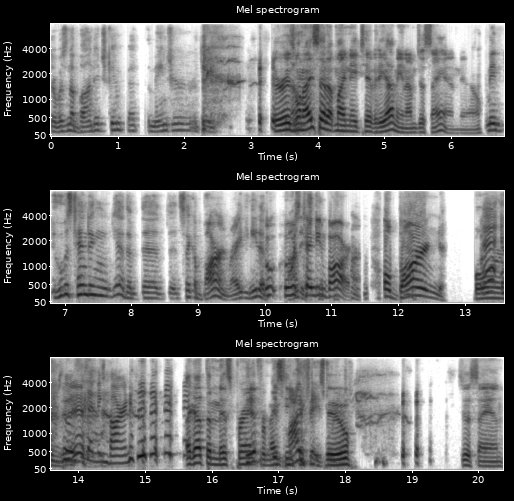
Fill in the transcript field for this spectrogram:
there wasn't a bondage gimp at the manger? I There is when I set up my nativity. I mean, I'm just saying, you know. I mean, who was tending? Yeah, the, the the it's like a barn, right? You need a Who who was tending gimp in a bar? barn. Oh, barn. Uh, Born. who's tending barn? I got the misprint Yep, from it's my face 1962. Just saying.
